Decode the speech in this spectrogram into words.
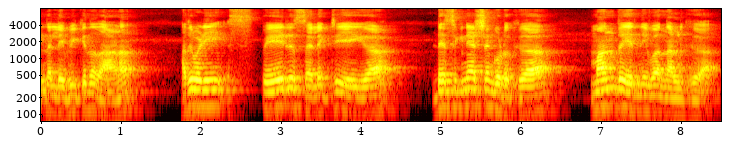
എന്ന് ലഭിക്കുന്നതാണ്. അതുവഴി പേര് സെലക്ട് ചെയ്യുക ഡെസിഗ്നേഷൻ കൊടുക്കുക മന്ത് എന്നിവ നൽകുക.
